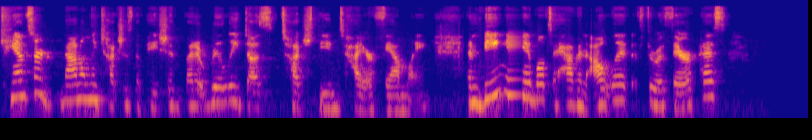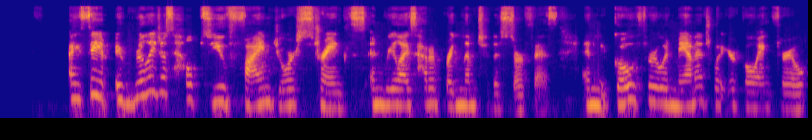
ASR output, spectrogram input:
cancer not only touches the patient, but it really does touch the entire family. And being able to have an outlet through a therapist I say it really just helps you find your strengths and realize how to bring them to the surface and go through and manage what you're going through,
